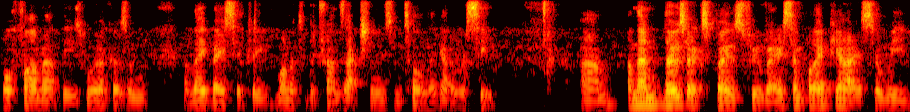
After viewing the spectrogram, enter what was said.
we'll farm out these workers and, and they basically monitor the transactions until they get a receipt. Um, and then those are exposed through very simple APIs. So we,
